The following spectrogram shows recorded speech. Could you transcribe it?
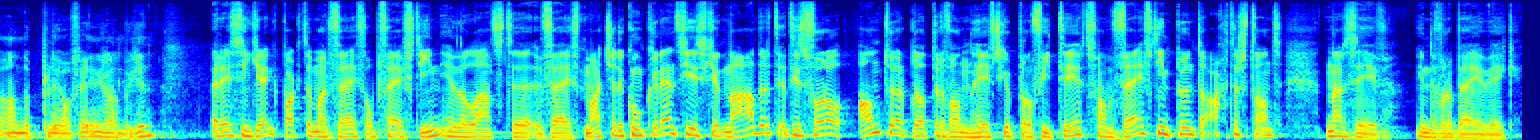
aan de play-off 1 gaan beginnen. Racing Genk pakte maar 5 op 15 in de laatste vijf matchen. De concurrentie is genaderd. Het is vooral Antwerpen dat ervan heeft geprofiteerd. Van 15 punten achterstand naar 7 in de voorbije weken.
